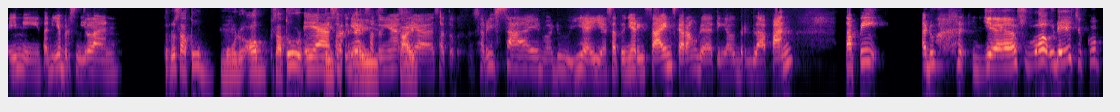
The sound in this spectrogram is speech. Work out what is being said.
ini tadinya bersembilan Terus satu mundur, oh satu iya resign satunya dari satunya iya satu resign waduh iya iya satunya resign sekarang udah tinggal berdelapan tapi aduh Jeff oh, udah ya cukup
